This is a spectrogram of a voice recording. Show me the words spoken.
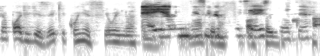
já pode dizer que conheceu a Inglaterra. É, e além disso, ainda conheci a Escócia.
